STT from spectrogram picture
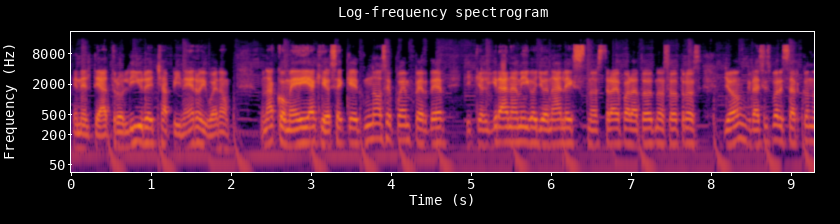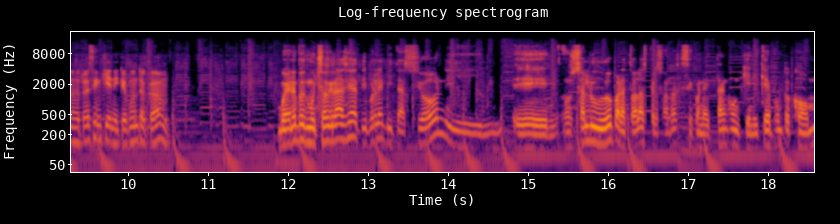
en el Teatro Libre Chapinero y bueno, una comedia que yo sé que no se pueden perder y que el gran amigo John Alex nos trae para todos nosotros. John, gracias por estar con nosotros en quienique.com. Bueno, pues muchas gracias a ti por la invitación y eh, un saludo para todas las personas que se conectan con quienique.com.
